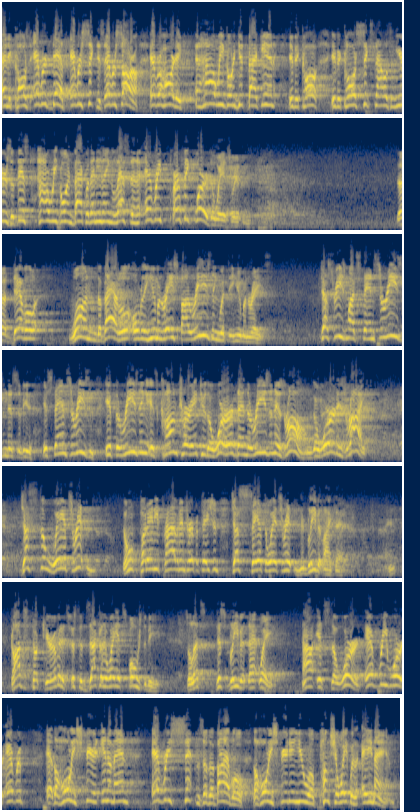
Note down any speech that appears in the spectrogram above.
And it caused every death, every sickness, every sorrow, every heartache. And how are we going to get back in if it caused, if it caused 6,000 years of this, how are we going back with anything less than every perfect word the way it's written? The devil won the battle over the human race by reasoning with the human race. Just reason why it stands to reason this is. It stands to reason. If the reasoning is contrary to the Word, then the reason is wrong. The Word is right. Just the way it's written. Don't put any private interpretation. Just say it the way it's written and believe it like that. God's took care of it. It's just exactly the way it's supposed to be. So let's just believe it that way. Now, it's the Word. Every word, every, uh, the Holy Spirit in a man Every sentence of the Bible, the Holy Spirit in you will punctuate with Amen.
